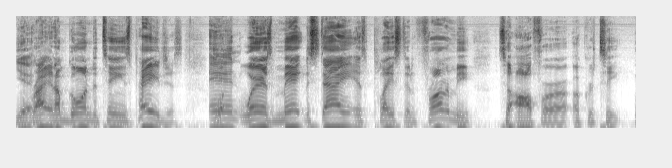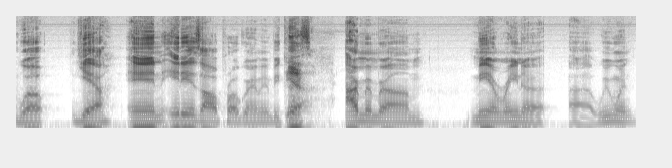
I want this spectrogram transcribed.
Yeah. Right? And I'm going to teams' pages. And- whereas Meg the Stallion is placed in front of me to offer a critique. Well, yeah, and it is all programming because Yeah. I remember um me and Rena uh we went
